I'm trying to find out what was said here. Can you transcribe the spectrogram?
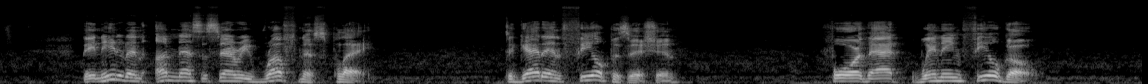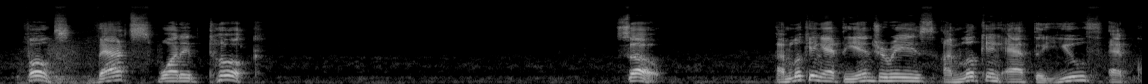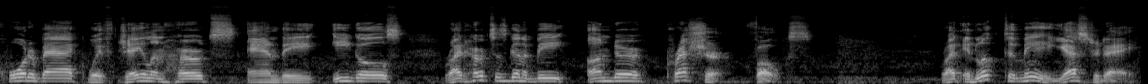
They needed an unnecessary roughness play to get in field position for that winning field goal. Folks, that's what it took. So, I'm looking at the injuries. I'm looking at the youth at quarterback with Jalen Hurts and the Eagles. Right? Hurts is going to be under pressure, folks. Right? It looked to me yesterday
